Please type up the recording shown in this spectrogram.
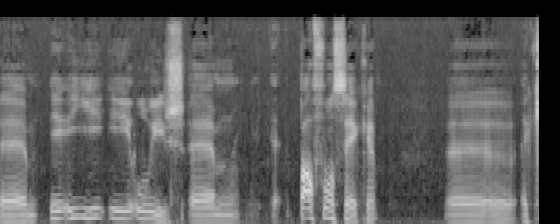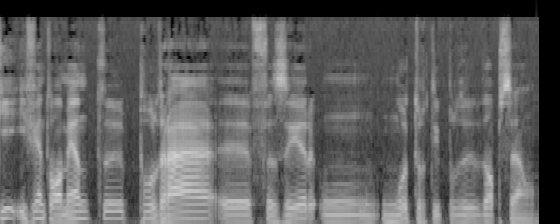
Eh, e, e, e Luís, Paulo Fonseca, aqui eventualmente poderá fazer um, um outro tipo de, de opção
